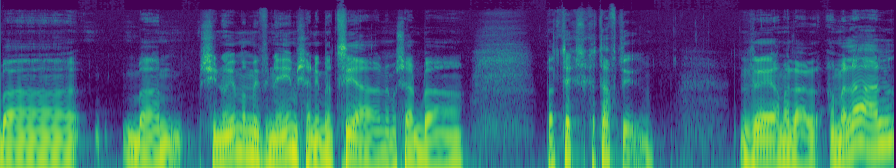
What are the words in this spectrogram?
ב, בשינויים המבניים שאני מציע, למשל בטקסט שכתבתי, זה המל"ל. המל"ל,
